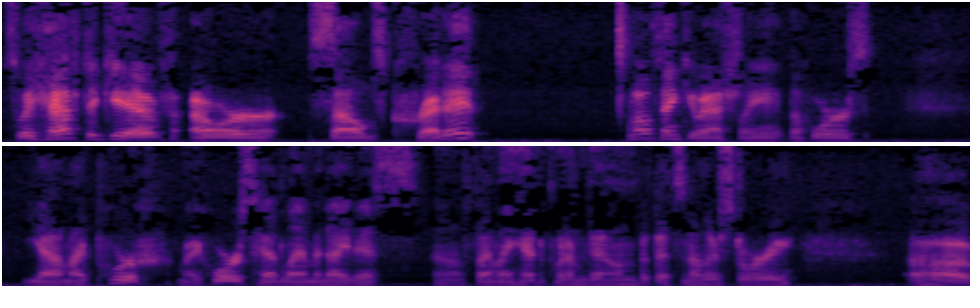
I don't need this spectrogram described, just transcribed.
So we have to give ourselves credit Oh, thank you, Ashley. The horse. Yeah, my poor my horse had laminitis. Uh, finally had to put him down, but that's another story. Uh,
